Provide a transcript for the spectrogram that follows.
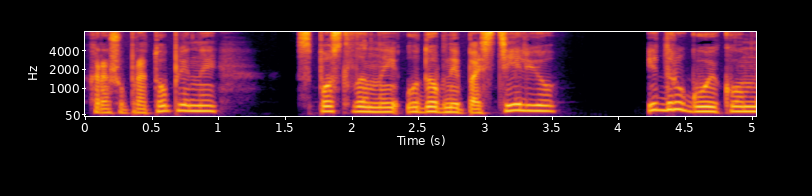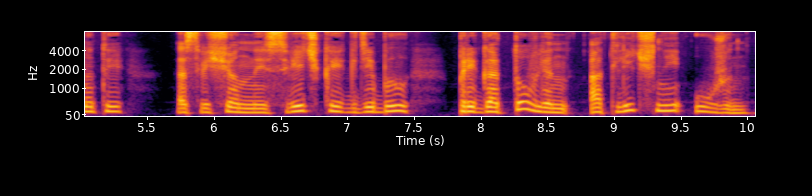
хорошо протопленной, с постланной удобной постелью, и другой комнаты, освещенной свечкой, где был приготовлен отличный ужин.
